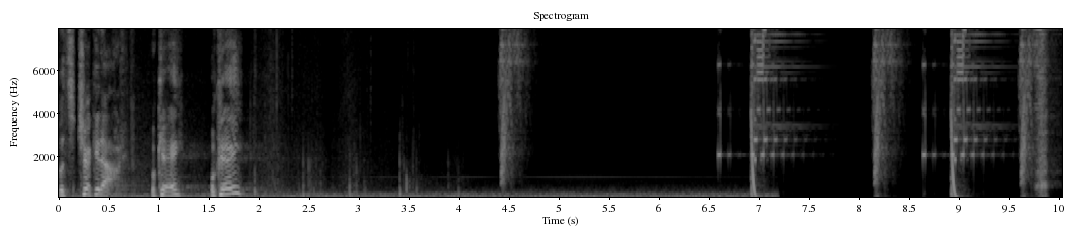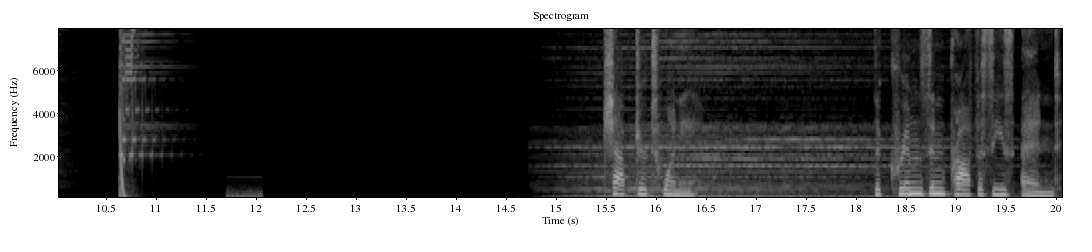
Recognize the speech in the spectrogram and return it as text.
let's check it out, okay? Okay? Chapter 20 The Crimson Prophecies End.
